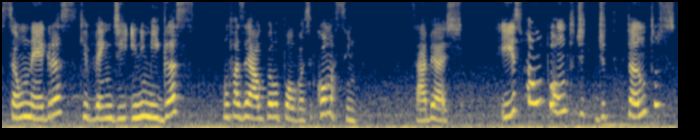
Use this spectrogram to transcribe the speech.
são negras, que vêm de inimigas, vão fazer algo pelo povo. Assim, como assim? Sabe? Acho. Isso é um ponto de, de tantos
